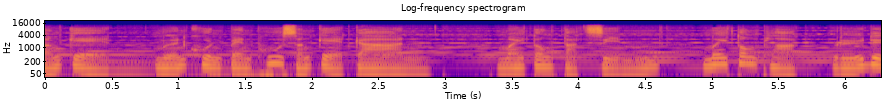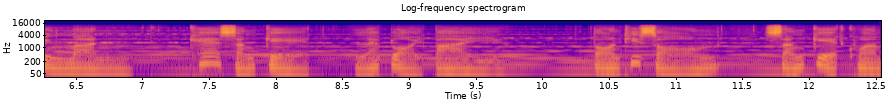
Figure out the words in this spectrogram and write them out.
สังเกตเหมือนคุณเป็นผู้สังเกตการ ไม่ต้องตัดสิน ไม่ต้องผลักหรือดึงมัน แค่สังเกตและปล่อยไป ตอนที่สองสังเกตความ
